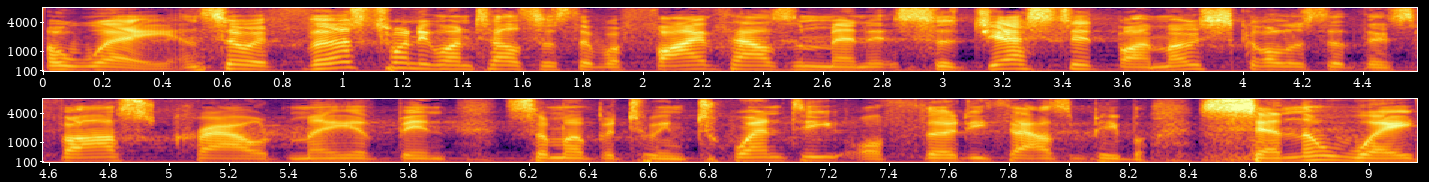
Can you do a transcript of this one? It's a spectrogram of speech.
away. And so, if verse 21 tells us there were 5,000 men, it's suggested by most scholars that this vast crowd may have been somewhere between 20 or 30,000 people. Send them away.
